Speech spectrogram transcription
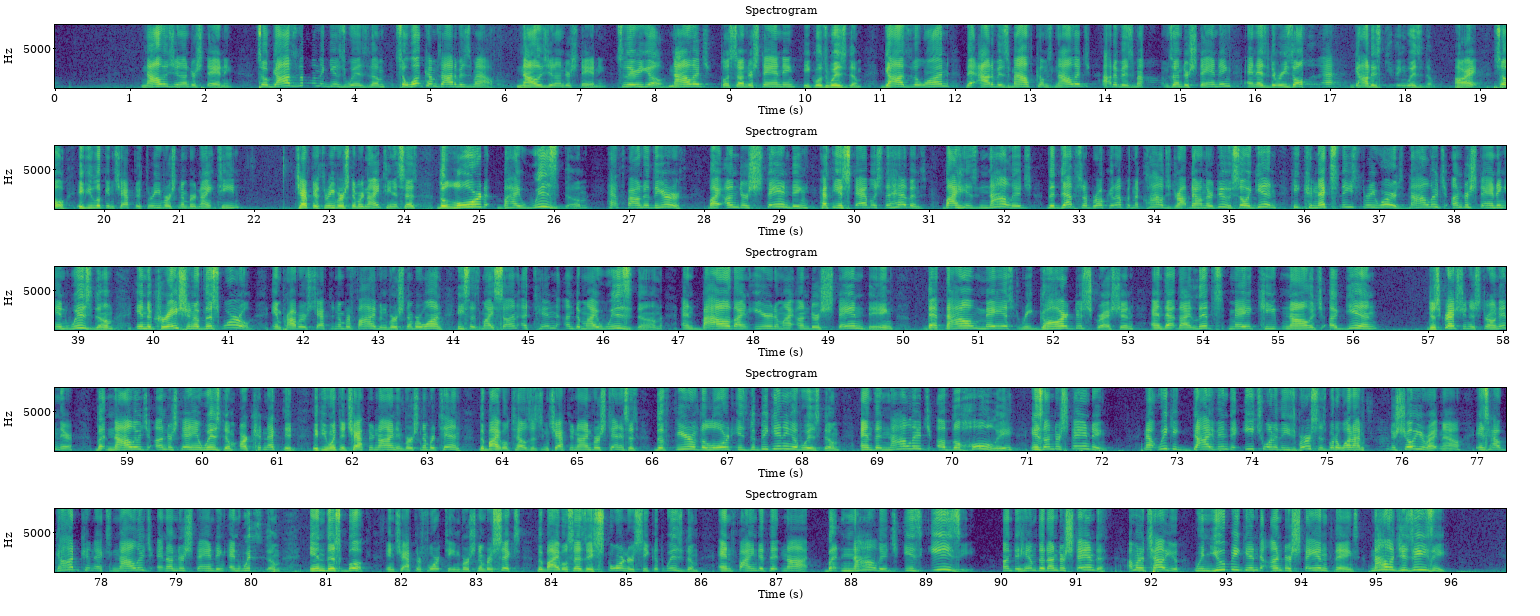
Knowledge and understanding. So God's the one that gives wisdom. So what comes out of his mouth? Knowledge and understanding. So there you go. Knowledge plus understanding equals wisdom. God's the one that out of his mouth comes knowledge, out of his mouth comes understanding, and as the result of that, God is giving wisdom. All right? So if you look in chapter 3, verse number 19, chapter 3, verse number 19, it says, The Lord by wisdom hath founded the earth. By understanding hath he established the heavens. By his knowledge the depths are broken up and the clouds drop down their dew. So again, he connects these three words knowledge, understanding, and wisdom in the creation of this world. In Proverbs chapter number 5 and verse number 1, he says, My son, attend unto my wisdom and bow thine ear to my understanding, that thou mayest regard discretion and that thy lips may keep knowledge. Again, discretion is thrown in there but knowledge, understanding, and wisdom are connected. If you went to chapter 9 and verse number 10, the Bible tells us in chapter 9, verse 10, it says, The fear of the Lord is the beginning of wisdom, and the knowledge of the holy is understanding. Now, we could dive into each one of these verses, but what I'm trying to show you right now is how God connects knowledge and understanding and wisdom in this book. in chapter 14, verse number 6, the Bible says, A scorner seeketh wisdom and findeth it not. But knowledge is easy unto him that understandeth. I'm going to tell you, when you begin to understand things, knowledge is easy.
